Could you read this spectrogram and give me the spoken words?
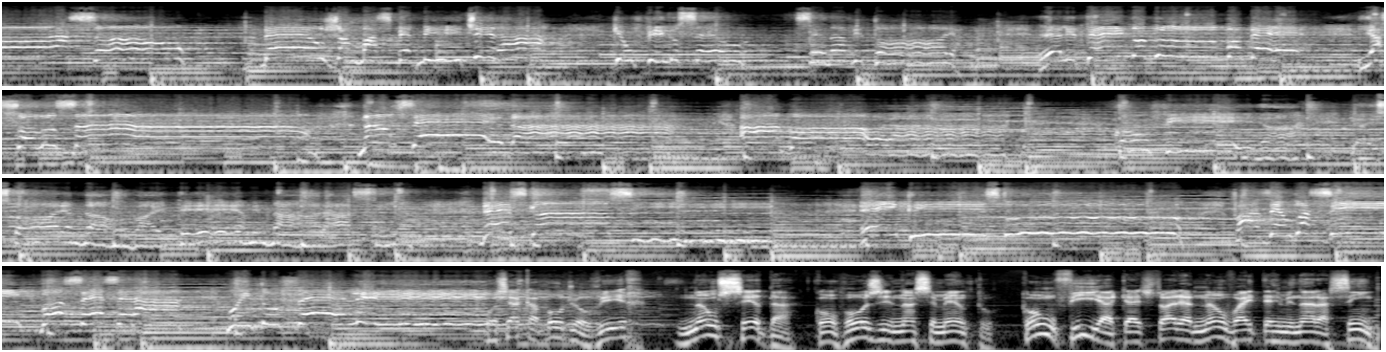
Acabou de ouvir Não Ceda com Rose Nascimento. Confia que a história não vai terminar assim.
